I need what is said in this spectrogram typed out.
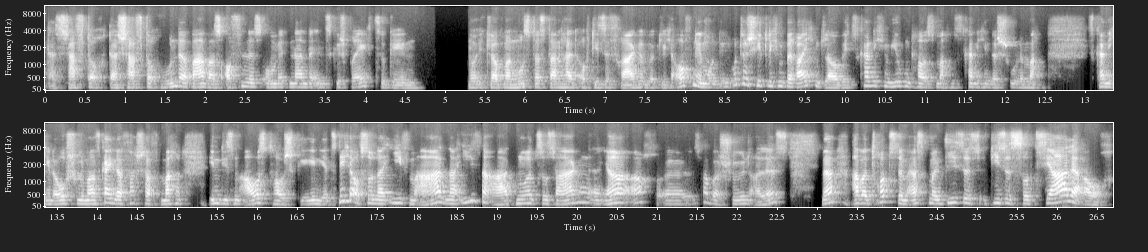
das schafft doch, das schafft doch wunderbar was Offenes, um miteinander ins Gespräch zu gehen. Nur ich glaube, man muss das dann halt auch diese Frage wirklich aufnehmen und in unterschiedlichen Bereichen, glaube ich. Das kann ich im Jugendhaus machen, das kann ich in der Schule machen, das kann ich in der Hochschule machen, das kann ich in der Fachschaft machen, in diesem Austausch gehen. Jetzt nicht auf so naiven Art, naive Art nur zu sagen, äh, ja, ach, äh, ist aber schön alles. Ne? Aber trotzdem erstmal dieses, dieses Soziale auch,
